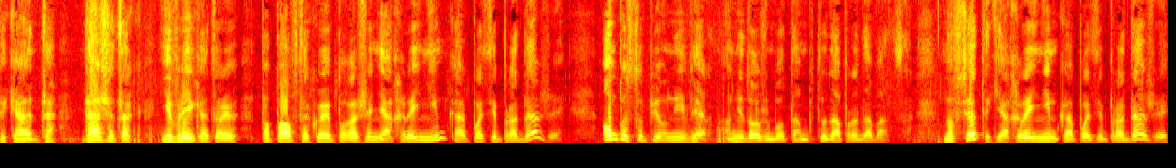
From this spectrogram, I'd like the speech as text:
Так, а, да, даже так, еврей, который попал в такое положение, Ахрей Нимка, после продажи, он поступил неверно, он не должен был там туда продаваться. Но все-таки Ахрей Нимка после продажи,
